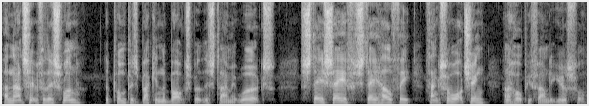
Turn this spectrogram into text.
And that's it for this one. The pump is back in the box but this time it works. Stay safe stay healthy. Thanks for watching and I hope you found it useful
